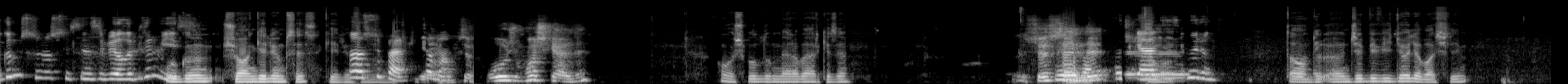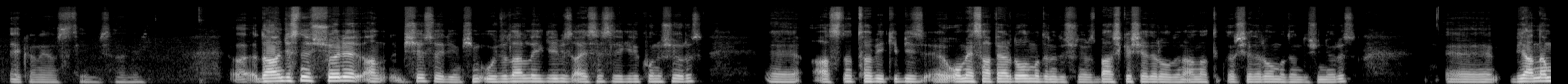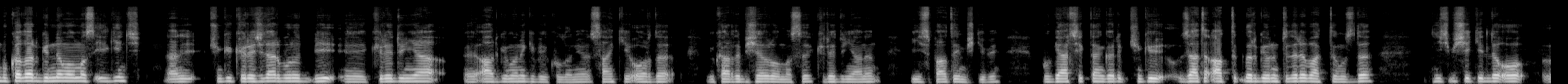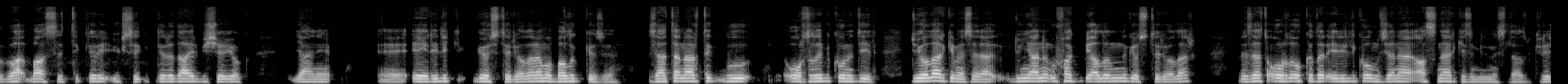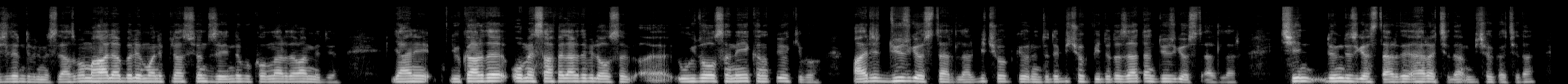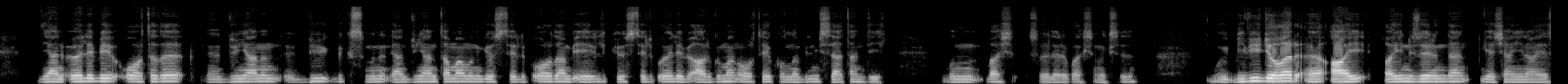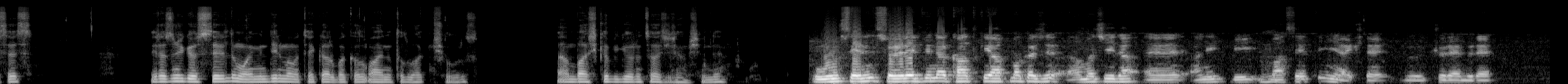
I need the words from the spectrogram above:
Uygun musunuz? Sesinizi bir alabilir miyiz? Uygun. Şu an geliyorum ses. Geliyor. Ha, sanırım. süper. Tamam. Uğur'cum hoş geldin. Hoş buldum. Merhaba herkese. Söz Merhaba. sende. Hoş geldiniz. Buyurun. Tamamdır. Önce bir video ile başlayayım. Ekrana yansıtayım bir saniye. Ee, Daha öncesinde şöyle an- bir şey söyleyeyim. Şimdi uydularla ilgili biz ISS ile ilgili konuşuyoruz. Ee, aslında tabii ki biz e, o mesafelerde olmadığını düşünüyoruz. Başka şeyler olduğunu, anlattıkları şeyler olmadığını düşünüyoruz. Ee, bir yandan bu kadar gündem olması ilginç. Yani çünkü küreciler bunu bir e, küre dünya e, argümanı gibi kullanıyor. Sanki orada yukarıda bir şeyler olması küre dünyanın bir ispatıymış gibi. Bu gerçekten garip çünkü zaten attıkları görüntülere baktığımızda hiçbir şekilde o ba- bahsettikleri yüksekliklere dair bir şey yok. Yani e, eğrilik gösteriyorlar ama balık gözü. Zaten artık bu ortada bir konu değil. Diyorlar ki mesela dünyanın ufak bir alanını gösteriyorlar ve zaten orada o kadar eğrilik olmayacağını aslında herkesin bilmesi lazım. Kürecilerin de bilmesi lazım ama hala böyle manipülasyon düzeyinde bu konular devam ediyor. Yani yukarıda o mesafelerde bile olsa e, uydu olsa neyi kanıtlıyor ki bu? Ayrıca düz gösterdiler. Birçok görüntüde, birçok videoda zaten düz gösterdiler. Çin dümdüz gösterdi her açıdan, birçok açıdan. Yani öyle bir ortada e, dünyanın e, büyük bir kısmının yani dünyanın tamamının gösterilip oradan bir eğrilik gösterilip öyle bir argüman ortaya konulabilmiş zaten değil. Bunun baş söyleyerek başlamak istedim. Bir video var e, ay ayın üzerinden geçen yine ISS. Biraz önce gösterildi mi o emin değilim ama tekrar bakalım ayrıntılı bakmış oluruz. Ben başka bir görüntü açacağım şimdi. Uğur senin söylediğine katkı yapmak acı, amacıyla e, hani bir Hı hı. bahsettin ya işte küre müre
